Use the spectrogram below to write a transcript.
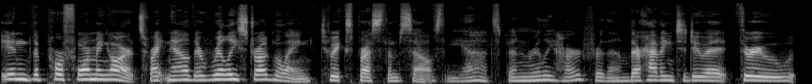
in the performing arts right now, they're really struggling to express themselves. Yeah, it's been really hard for them. They're having to do it through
